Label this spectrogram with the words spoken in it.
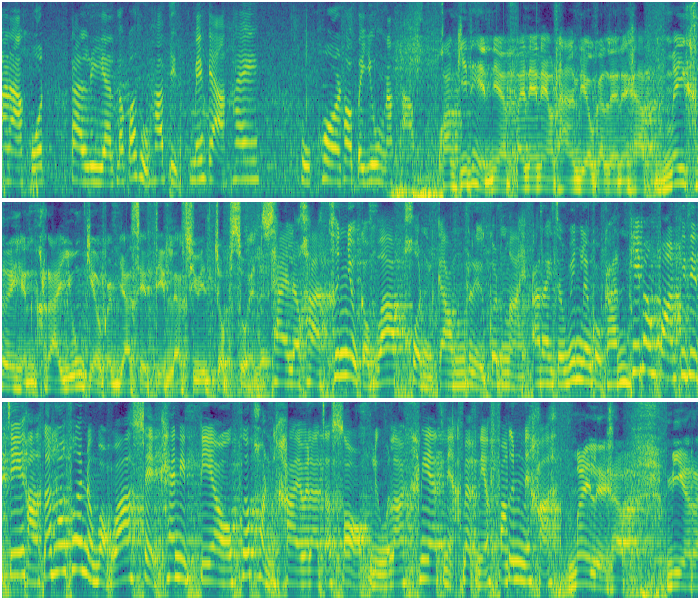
อนาคตการเรียนแล้วก็สุขภาพจิตไม่อยากให้ ทุกคนเข้าไปยุ่งนะคะ ความคิดเห็นเนี่ยไปในแนวทางเดียวกันเลยนะครับ ไม่เคยเห็นใครยุ่งเกี่ยวกับยาเสพติดแล้วชีวิตจบสวยเลย ใช่แล้วค่ะ ขึ้นอยู่กับว่าผลกรรมหรือกฎหมายอะไรจะวิ่งเร็วกว่ากันพี่บางปอนพี่จิจี้ค่ะแล้วถ้าเพื่อนหนูบอกว่าเสร็จแค่นิดเดียว เพื่อผ่อนคลายเวลาจะสอบหรือเวลาเครียดเนี่ยแบบเนี้ยฟังขึ้นไหมคะไม่เลยครับ มีอะไร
